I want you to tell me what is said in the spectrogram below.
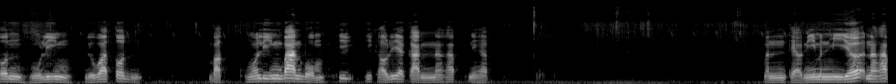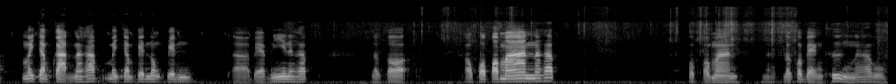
ต้นหูลิง หรือว่าต้นบักหัวลิงบ้านผมที่ที่เขาเรียกกันนะครับนี่ครับ มันแถวนี้มันมีเยอะนะครับ ไม่จำกัดนะครับ ไม่จำเป็นต้องเป็นแบบนี้นะครับ แล้วก็เอาพอประมาณนะครับ พอประมาณนะครับแล้วก็แบ่งครึ่งนะครับผม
